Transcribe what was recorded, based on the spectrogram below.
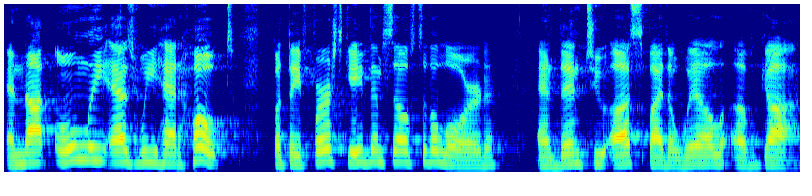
And not only as we had hoped, but they first gave themselves to the Lord and then to us by the will of God.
